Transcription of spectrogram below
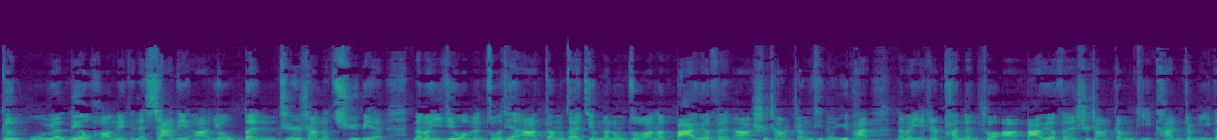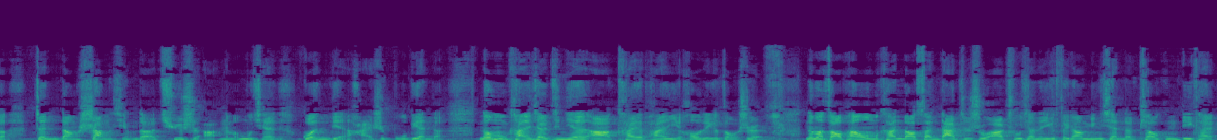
跟五月六号那天的下跌啊有本质上的区别。那么以及我们昨天啊，刚在节目当中做完了八月份啊市场整体的预判，那么也是判断说啊八月份市场整体看这么一个震荡上行的趋势啊，那么目前观点还是不变的。那我们看一下今天啊开盘以后的一个走势。那么早盘我们看到三大指数啊出现了一个非常明显的跳空低开，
